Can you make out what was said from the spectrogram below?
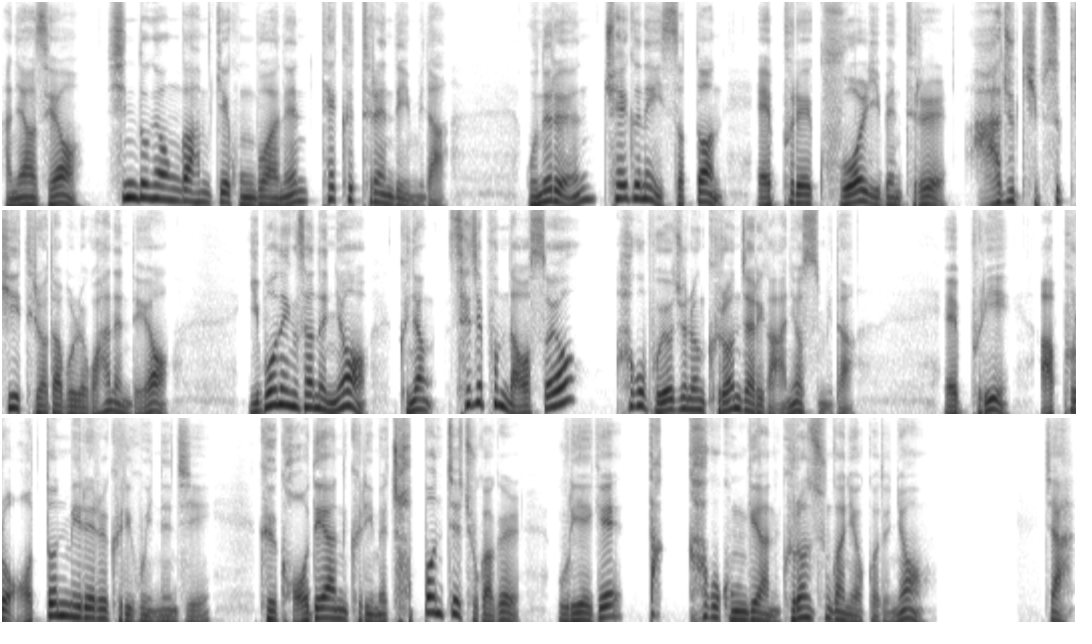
안녕하세요. 신동영과 함께 공부하는 테크 트렌드입니다. 오늘은 최근에 있었던 애플의 9월 이벤트를 아주 깊숙이 들여다보려고 하는데요. 이번 행사는요, 그냥 새 제품 나왔어요? 하고 보여주는 그런 자리가 아니었습니다. 애플이 앞으로 어떤 미래를 그리고 있는지 그 거대한 그림의 첫 번째 조각을 우리에게 딱 하고 공개한 그런 순간이었거든요. 자,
